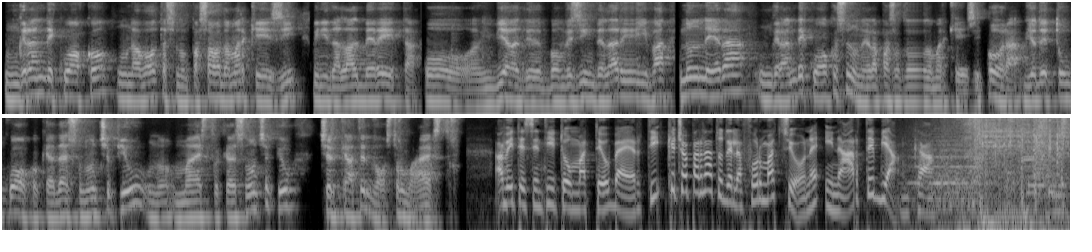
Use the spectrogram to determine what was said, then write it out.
Un grande cuoco, una volta se non passava da Marchesi, quindi dall'Albereta o in via del Bonvesin della Riva, non era un grande cuoco se non era passato da Marchesi. Ora, vi ho detto un cuoco che adesso non c'è più, un maestro che adesso non c'è più, cercate il vostro maestro. Avete sentito Matteo Berti che ci ha parlato della formazione in arte bianca.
